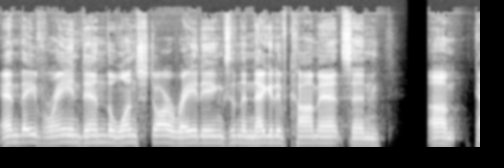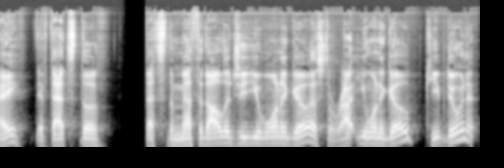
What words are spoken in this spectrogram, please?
and they've rained in the one star ratings and the negative comments. And um, hey, if that's the that's the methodology you want to go, that's the route you want to go, keep doing it.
